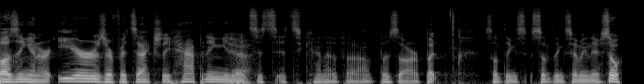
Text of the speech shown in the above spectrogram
buzzing in our ears or if it's actually happening. You know, Yeah. it's it's it's kind of uh, bizarre, but something's something's coming there. So.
